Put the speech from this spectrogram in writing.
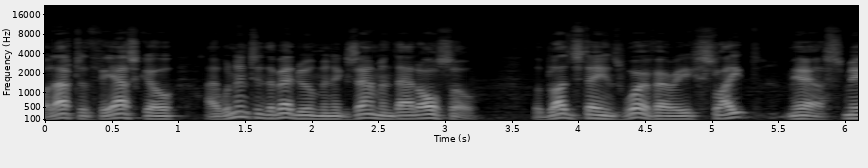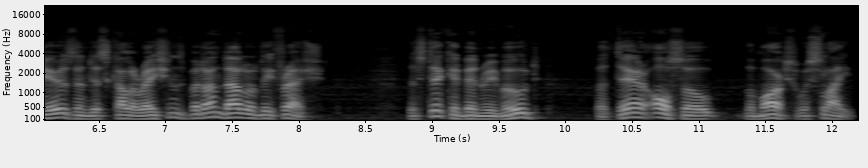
Well, after the fiasco, I went into the bedroom and examined that also. The bloodstains were very slight, mere smears and discolorations, but undoubtedly fresh. The stick had been removed, but there also the marks were slight.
